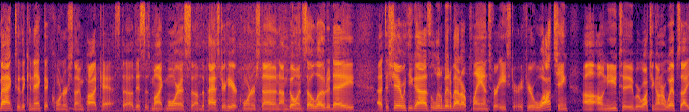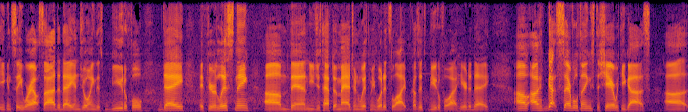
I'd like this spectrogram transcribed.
back to the Connect at Cornerstone podcast. Uh, this is Mike Morris, I'm the pastor here at Cornerstone. I'm going solo today uh, to share with you guys a little bit about our plans for Easter. If you're watching uh, on YouTube or watching on our website, you can see we're outside today enjoying this beautiful day. If you're listening, um, then you just have to imagine with me what it's like because it's beautiful out here today. Um, I've got several things to share with you guys uh,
